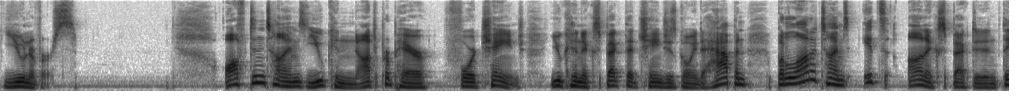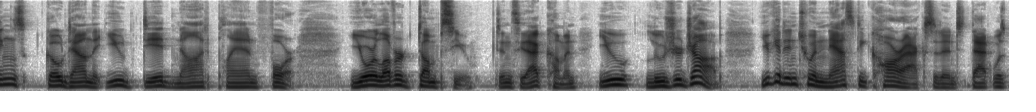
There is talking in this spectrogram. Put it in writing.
universe. Oftentimes, you cannot prepare for change. You can expect that change is going to happen, but a lot of times it's unexpected and things go down that you did not plan for. Your lover dumps you. Didn't see that coming. You lose your job. You get into a nasty car accident that was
